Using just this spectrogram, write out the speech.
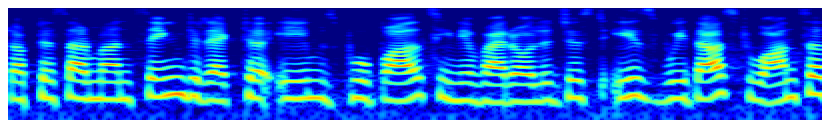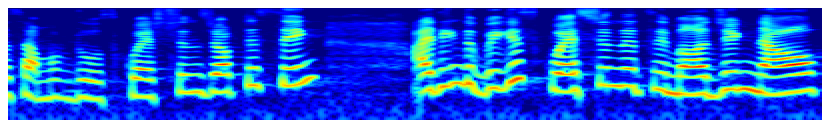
Dr. Sarman Singh, Director AIIMS Bhopal, Senior Virologist, is with us to answer some of those questions. Dr. Singh, I think the biggest question that's emerging now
